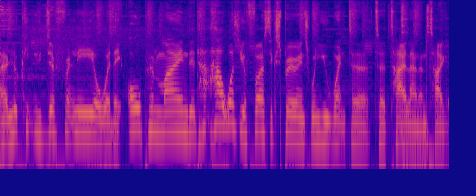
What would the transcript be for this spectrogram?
uh, look at you differently, or were they open-minded? How, how was your first experience when you went to, to Thailand and Tiger?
